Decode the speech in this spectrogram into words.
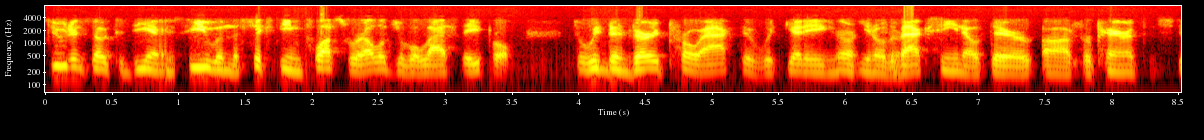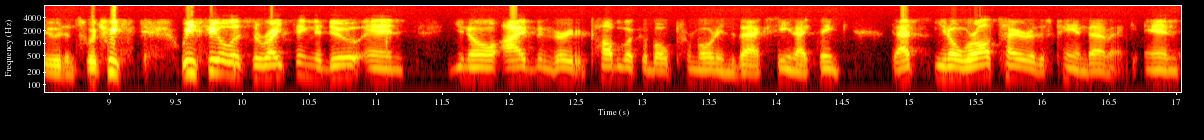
students out to DMC when the 16 plus were eligible last April. So we've been very proactive with getting, you know, the vaccine out there uh, for parents and students, which we we feel is the right thing to do. And you know, I've been very public about promoting the vaccine. I think that's you know we're all tired of this pandemic, and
